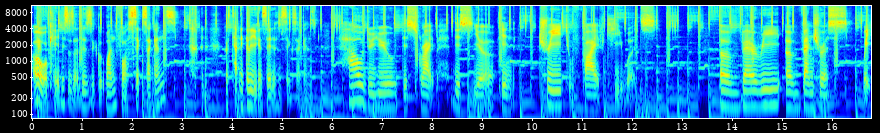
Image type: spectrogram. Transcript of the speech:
Oh, okay, this is a, this is a good one for 6 seconds. because technically you can say this in 6 seconds. How do you describe this year in 3 to 5 keywords? A very adventurous, wait,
